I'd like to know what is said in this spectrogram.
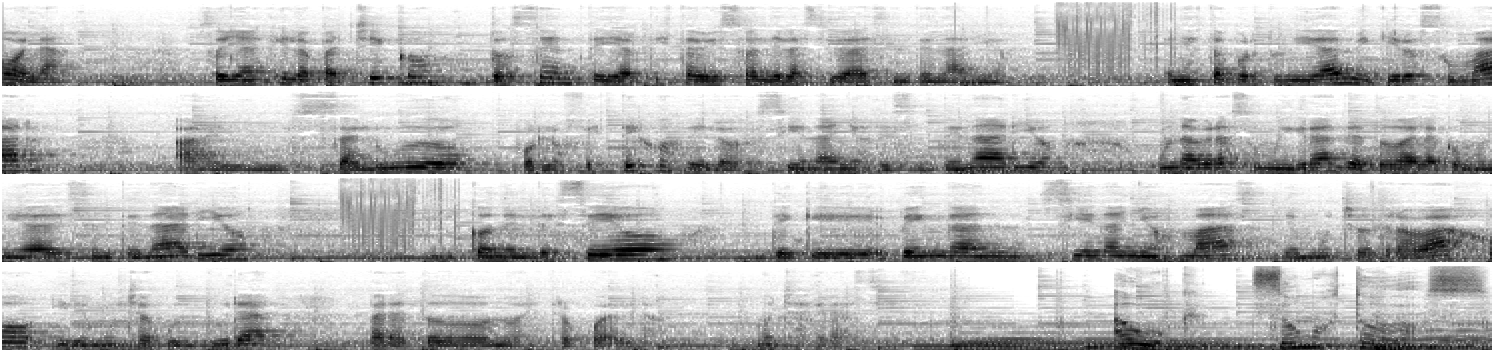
Hola, soy Ángela Pacheco, docente y artista visual de la ciudad de Centenario. En esta oportunidad me quiero sumar al saludo por los festejos de los 100 años de Centenario. Un abrazo muy grande a toda la comunidad de Centenario y con el deseo de que vengan 100 años más de mucho trabajo y de mucha cultura para todo nuestro pueblo. Muchas gracias. AUC, somos todos.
